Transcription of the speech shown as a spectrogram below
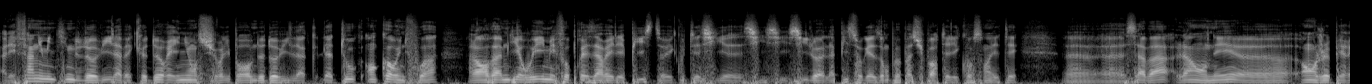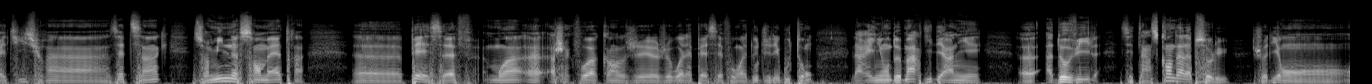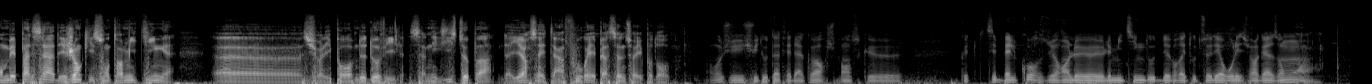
Allez, fin du meeting de Deauville avec deux réunions sur l'hippodrome de Deauville, la, encore une fois. Alors on va me dire oui, mais il faut préserver les pistes. Écoutez, si, euh, si, si, la piste au gazon ne peut pas supporter les courses en été, euh, ça va. Là, on est euh, en jeu Peretti sur un Z5 sur 1900 mètres. PSF, moi à chaque fois quand je, vois la PSF au mois d'août j'ai des boutons. La réunion de mardi dernier à Deauville, c'est un scandale absolu. Je veux dire, on, on met pas ça à des gens qui sont en meeting euh, sur l'hippodrome de Deauville. Ça n'existe pas. D'ailleurs, ça a été un four et personne sur l'hippodrome. Moi, je, suis- je suis tout à fait d'accord. Je pense que, que toutes ces belles courses durant le, le meeting d'août devraient toutes se dérouler sur gazon.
